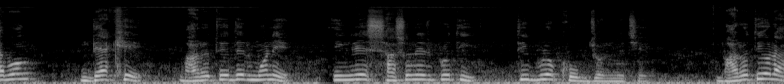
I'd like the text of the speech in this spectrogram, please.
এবং দেখে ভারতীয়দের মনে ইংরেজ শাসনের প্রতি তীব্র ক্ষোভ জন্মেছে। ভারতীয়রা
